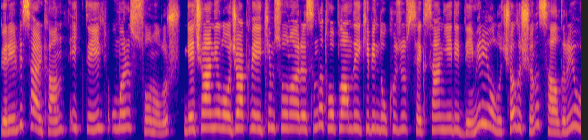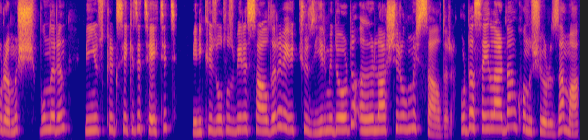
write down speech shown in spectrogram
Görevli Serkan ilk değil umarız son olur. Geçen yıl Ocak ve Ekim sonu arasında toplamda 2987 demiryolu çalışanı saldırıya uğramış. Bunların 1148'i tehdit, 1231'i saldırı ve 324'ü ağırlaştırılmış saldırı. Burada sayılardan konuşuyoruz ama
